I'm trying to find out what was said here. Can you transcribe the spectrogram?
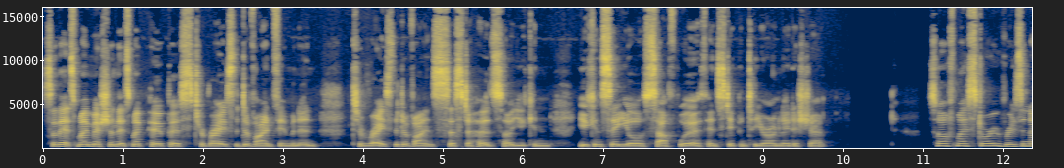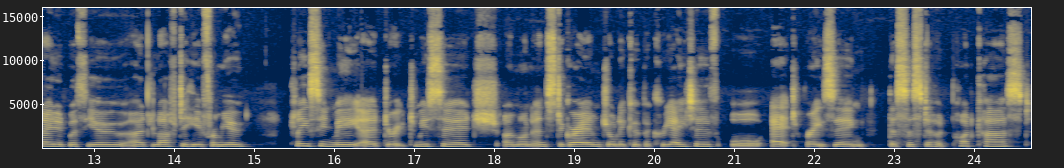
So that's my mission, that's my purpose to raise the divine feminine, to raise the divine sisterhood so you can you can see your self-worth and step into your own leadership. So, if my story resonated with you, I'd love to hear from you. Please send me a direct message. I'm on Instagram, Julie Cooper Creative, or at Raising the Sisterhood Podcast.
